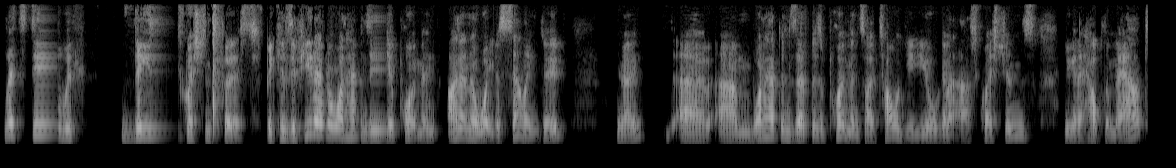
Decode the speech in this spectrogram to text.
let's deal with these questions first, because if you don't know what happens in the appointment, I don't know what you're selling, dude. You know, uh, um, what happens at those appointments? I told you, you're going to ask questions, you're going to help them out.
